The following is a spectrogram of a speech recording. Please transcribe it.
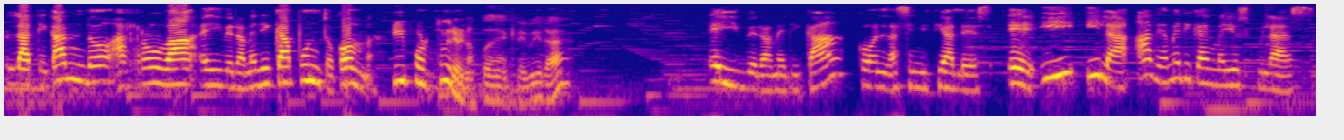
Platicando arroba iberoamérica.com y por Twitter nos pueden escribir a e Iberoamérica con las iniciales E, I y la A de América en mayúsculas.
